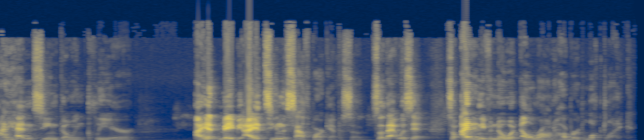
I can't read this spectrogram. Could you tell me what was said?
I hadn't seen Going Clear. I had maybe I had seen the South Park episode. So that was it. So I didn't even know what L. Ron Hubbard looked like.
